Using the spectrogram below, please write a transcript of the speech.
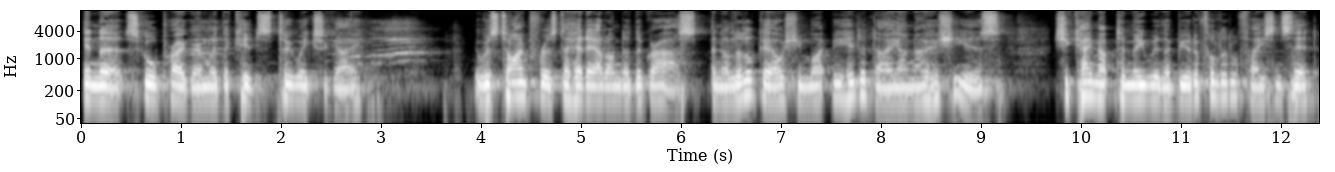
in the school program with the kids two weeks ago, it was time for us to head out onto the grass. And a little girl, she might be here today, I know who she is, she came up to me with a beautiful little face and said,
